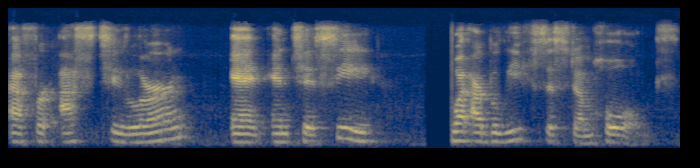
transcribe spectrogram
uh, for us to learn and, and to see what our belief system holds.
